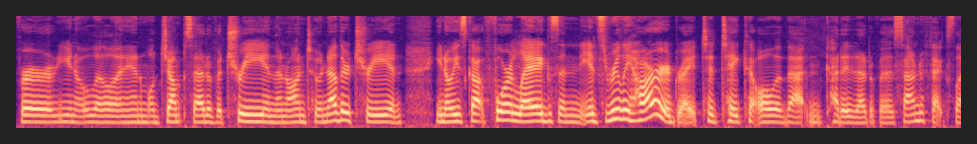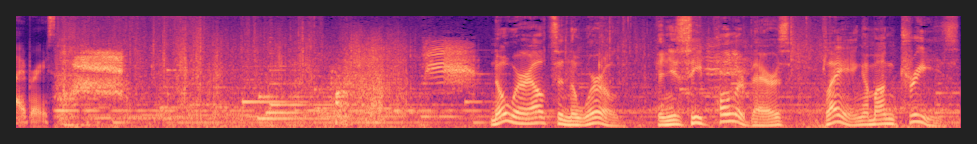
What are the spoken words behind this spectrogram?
for you know little an animal jumps out of a tree and then onto another tree and you know he's got four legs and it's really hard right to take all of that and cut it out of a sound effects library Nowhere else in the world can you see polar bears playing among trees.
